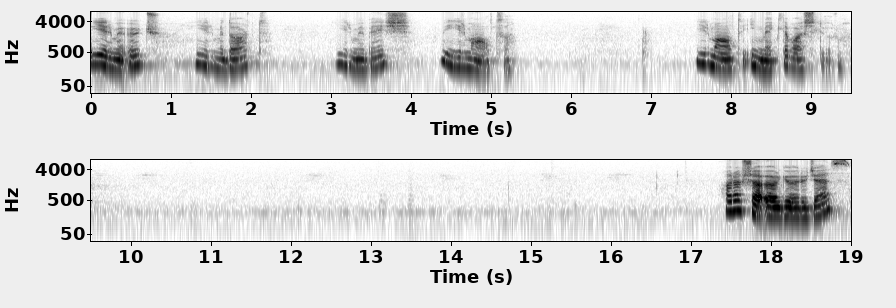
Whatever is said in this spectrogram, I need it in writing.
23 24 25 ve 26 26 ilmekle başlıyorum Haroşa örgü öreceğiz.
